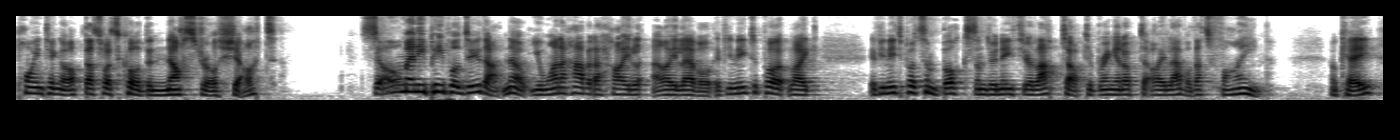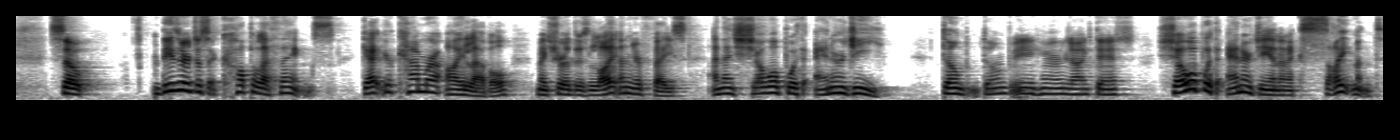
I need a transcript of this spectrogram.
pointing up. That's what's called the nostril shot. So many people do that. No, you want to have it at high eye level. If you need to put like, if you need to put some books underneath your laptop to bring it up to eye level, that's fine. Okay, so these are just a couple of things. Get your camera eye level. Make sure there's light on your face, and then show up with energy. Don't don't be here like this. Show up with energy and an excitement,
